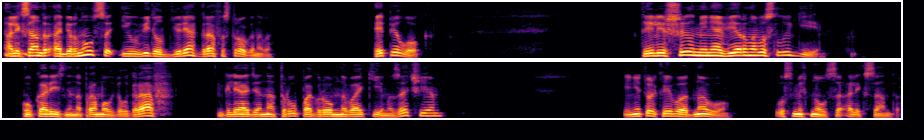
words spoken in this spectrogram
Александр обернулся и увидел в дверях графа Строганова. Эпилог. «Ты лишил меня верного слуги», — укоризненно промолвил граф, глядя на труп огромного Акима. «Зачем?» «И не только его одного», — усмехнулся Александр.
